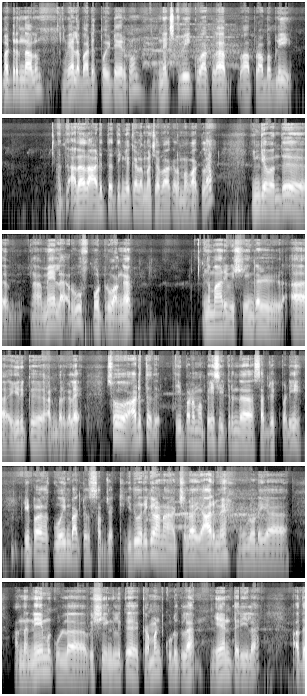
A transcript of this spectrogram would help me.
பட் இருந்தாலும் வேலை பாட்டுக்கு போயிட்டே இருக்கும். நெக்ஸ்ட் வீக் வாக்கில் ப்ராபப்ளி அதாவது அடுத்த திங்கக்கிழமை செவ்வாய்க்கிழமை வாக்கில் இங்கே வந்து மேலே ரூஃப் போட்டுருவாங்க. இந்த மாதிரி விஷயங்கள் இருக்குது அன்பர்களே. ஸோ அடுத்தது இப்போ நம்ம பேசிகிட்டு இருந்த சப்ஜெக்ட் படி இப்போ கோயிங் பேக் டு சப்ஜெக்ட் இது வரைக்கும் ஆனால் ஆக்சுவலாக யாருமே உங்களுடைய அந்த நேமுக்குள்ள விஷயங்களுக்கு கமெண்ட் கொடுக்கல. ஏன்னு தெரியல. அது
